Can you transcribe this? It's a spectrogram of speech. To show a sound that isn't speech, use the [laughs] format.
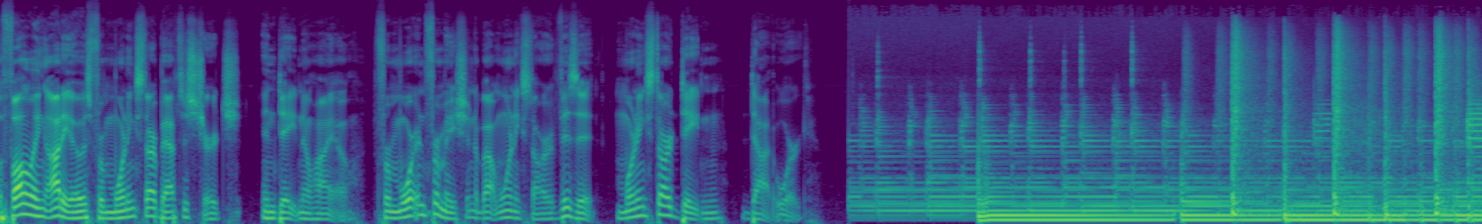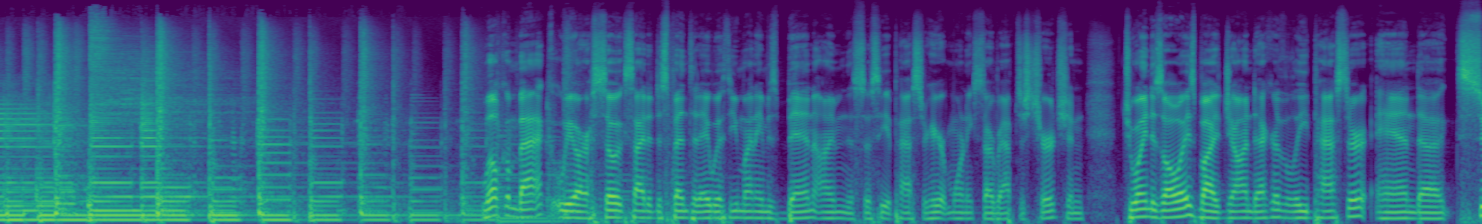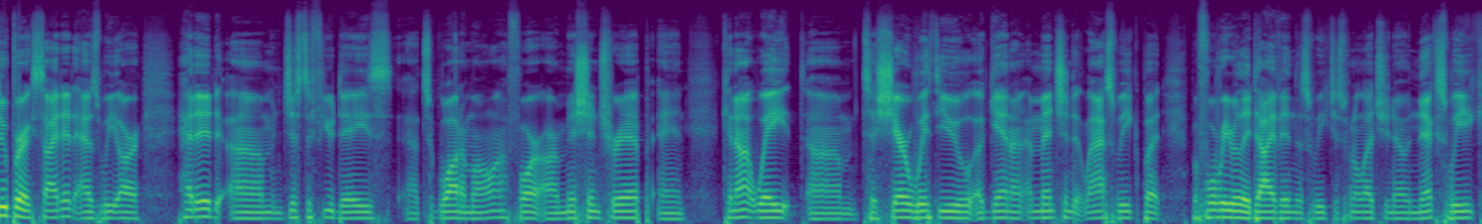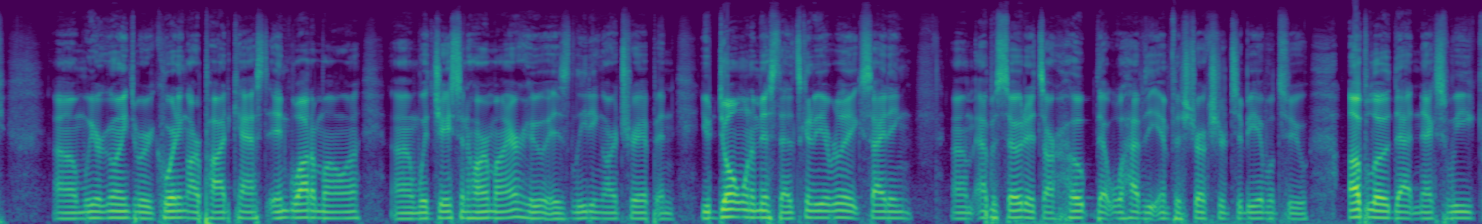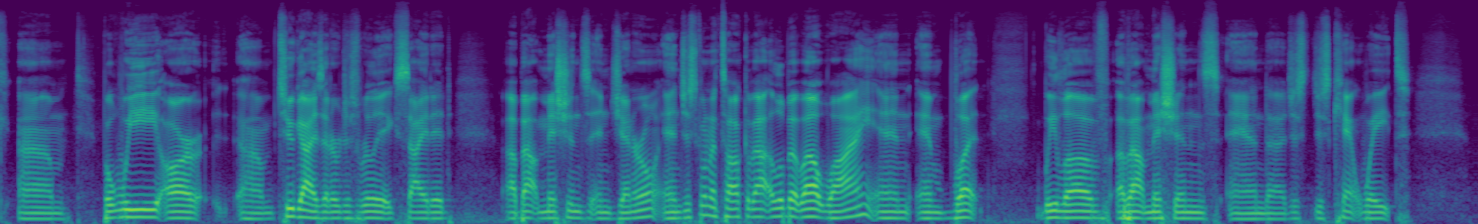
The following audio is from Morningstar Baptist Church in Dayton, Ohio. For more information about Morningstar, visit morningstardayton.org. Welcome back. We are so excited to spend today with you. My name is Ben. I'm the associate pastor here at Morningstar Baptist Church, and joined as always by John Decker, the lead pastor, and uh, super excited as we are headed um, just a few days uh, to Guatemala for our mission trip, and cannot wait um, to share with you. Again, I, I mentioned it last week, but before we really dive in this week, just want to let you know next week. Um, we are going to be recording our podcast in Guatemala um, with Jason Harmeyer, who is leading our trip, and you don't want to miss that. It's going to be a really exciting um, episode. It's our hope that we'll have the infrastructure to be able to upload that next week. Um, but we are um, two guys that are just really excited about missions in general, and just going to talk about a little bit about why and and what we love about missions, and uh, just just can't wait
